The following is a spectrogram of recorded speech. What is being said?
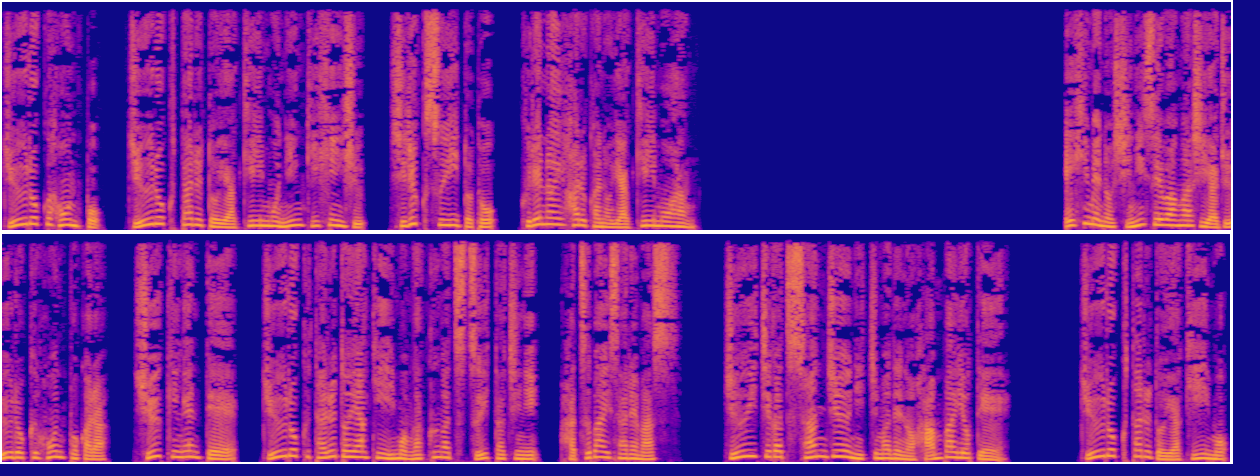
16本舗、16タルト焼き芋人気品種、シルクスイートと、紅はるかの焼き芋あん。愛媛の老舗和菓子屋16本舗から、秋季限定、16タルト焼き芋が9月1日に発売されます。11月30日までの販売予定。16タルト焼き芋。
